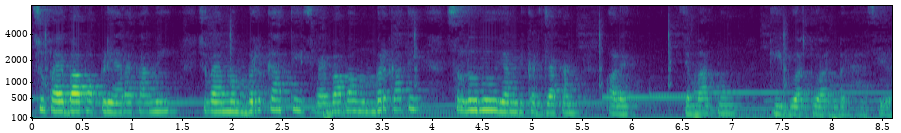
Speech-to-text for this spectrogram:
Supaya Bapa pelihara kami, supaya memberkati, supaya Bapa memberkati seluruh yang dikerjakan oleh jemaatmu dibuat Tuhan berhasil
